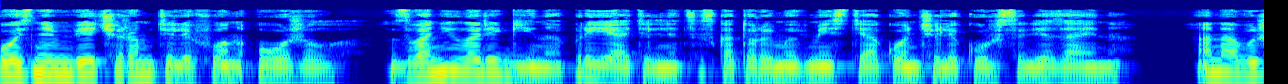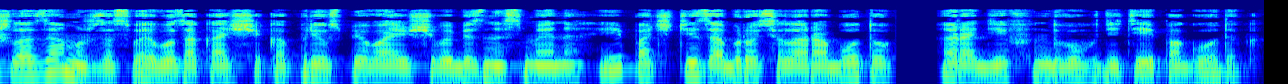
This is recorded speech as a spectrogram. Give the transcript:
Поздним вечером телефон ожил. Звонила Регина, приятельница, с которой мы вместе окончили курсы дизайна. Она вышла замуж за своего заказчика, преуспевающего бизнесмена, и почти забросила работу, родив двух детей-погодок.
